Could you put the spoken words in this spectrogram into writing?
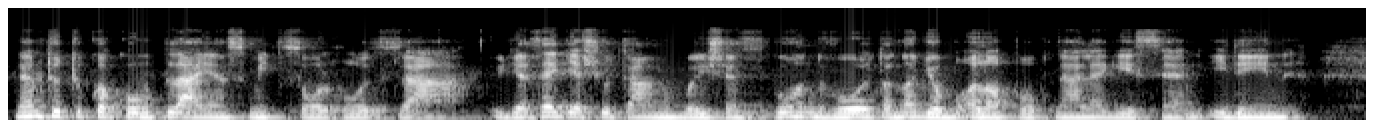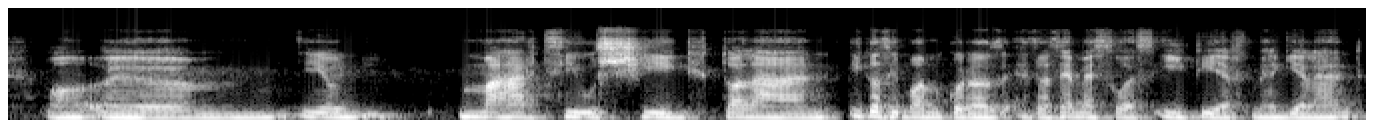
nem tudtuk a compliance mit szól hozzá. Ugye az Egyesült Államokban is ez gond volt, a nagyobb alapoknál egészen idén a, ö, márciusig talán, igaziban amikor az, ez az MSOS ETF megjelent,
